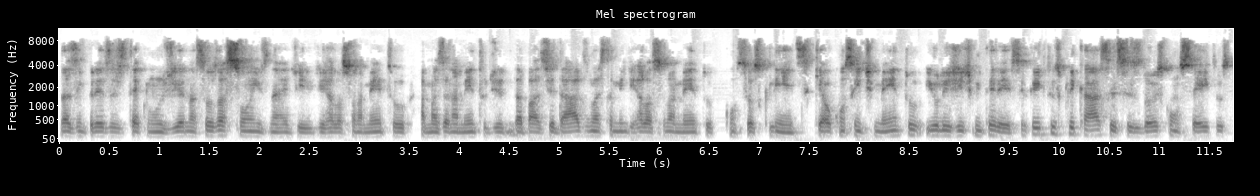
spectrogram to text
das empresas de tecnologia nas suas ações né, de, de relacionamento, armazenamento de, da base de dados, mas também de relacionamento com seus clientes, que é o consentimento e o legítimo interesse. Eu queria que tu explicasse esses dois conceitos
